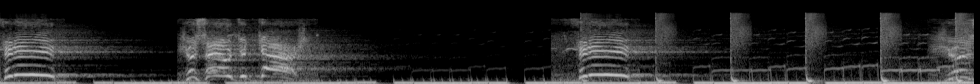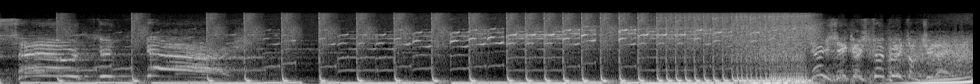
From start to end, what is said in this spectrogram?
Philippe Je sais où tu te caches Philippe Je sais où tu te caches. Viens ici que je te bute, enculé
